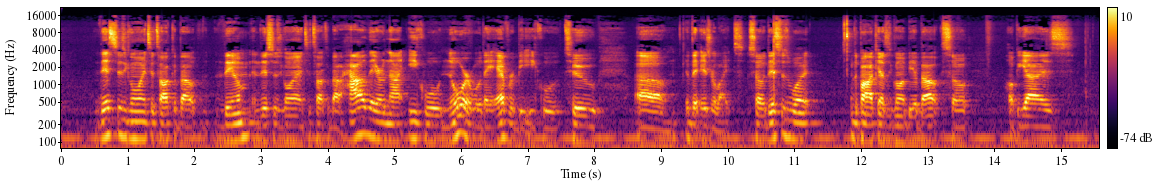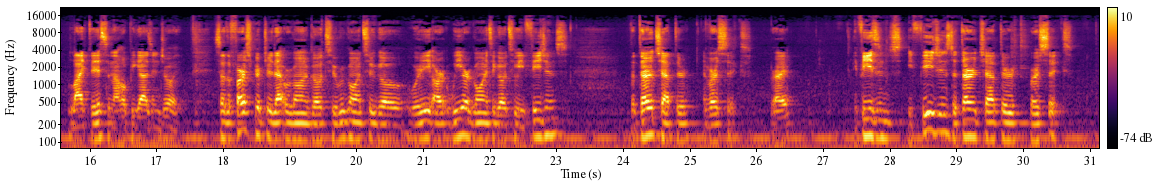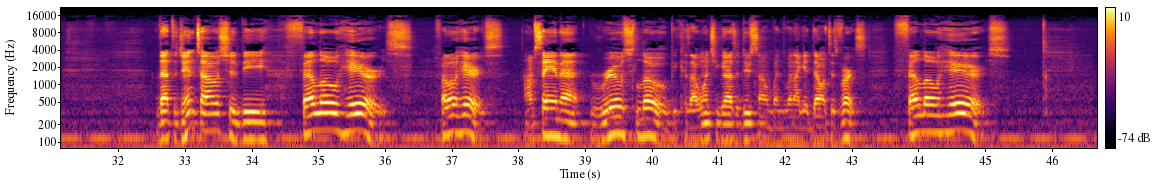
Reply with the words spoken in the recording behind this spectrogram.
this is going to talk about them and this is going to talk about how they are not equal nor will they ever be equal to um, the Israelites. So this is what the podcast is going to be about. So hope you guys like this and I hope you guys enjoy. So the first scripture that we're going to go to, we're going to go we are we are going to go to Ephesians, the third chapter and verse six, right? Ephesians Ephesians the third chapter verse six. That the Gentiles should be fellow heirs, fellow heirs. I'm saying that real slow because I want you guys to do something when, when I get done with this verse. Fellow heirs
